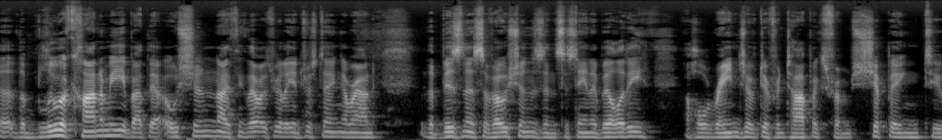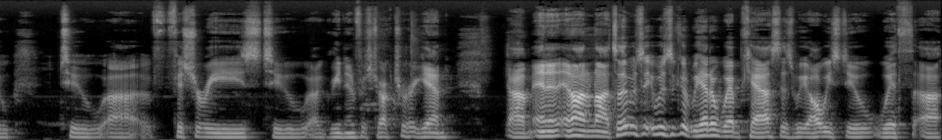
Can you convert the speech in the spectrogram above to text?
uh, the blue economy about the ocean. I think that was really interesting around the business of oceans and sustainability. A whole range of different topics from shipping to to uh, fisheries to uh, green infrastructure again. Um, and, and on and on. So it was it was good. We had a webcast as we always do with uh,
